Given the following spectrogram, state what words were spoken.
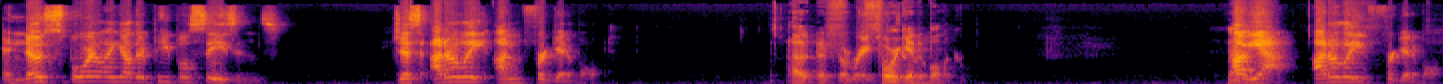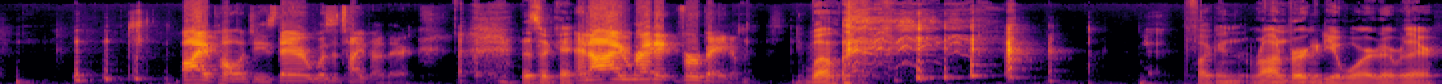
and no spoiling other people's seasons. Just utterly unforgettable. Uh, f- Rachel forgettable. Oh yeah, utterly forgettable. My apologies. There was a typo there, That's okay. and I read it verbatim. Well, fucking Ron Burgundy award over there.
